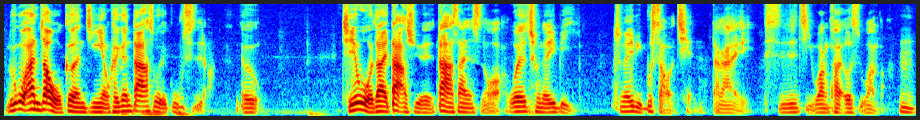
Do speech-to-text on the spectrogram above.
如果按照我个人经验，我可以跟大家说一个故事啊。呃，其实我在大学大三的时候啊，我也存了一笔，存了一笔不少的钱，大概十几万块、二十万吧。嗯，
